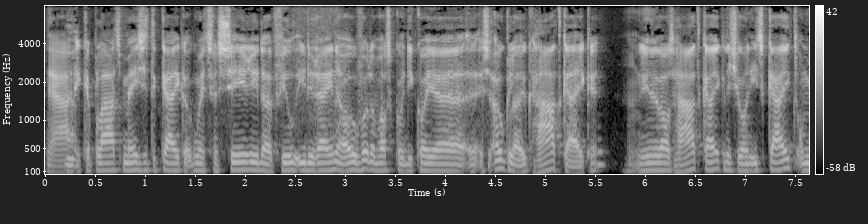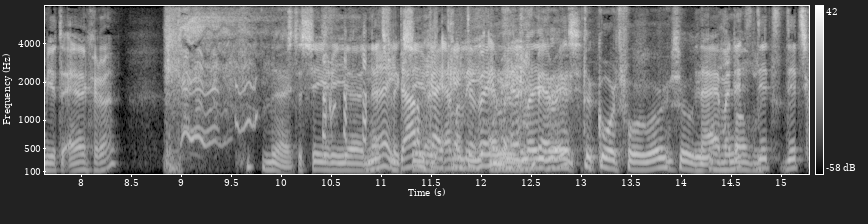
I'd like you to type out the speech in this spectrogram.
Ja, ik heb laatst mee zitten kijken, ook met zo'n serie. Daar viel iedereen over. Dat was, die kon je, is ook leuk, haat kijken. Nu eens haat kijken, dat je gewoon iets kijkt om je te ergeren. Nee. Dat is de serie eh, Netflix daarom serie kijk ik geen Emily, tv in Paris. te kort voor hoor, sorry. Nee, maar dit, dit, dit is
